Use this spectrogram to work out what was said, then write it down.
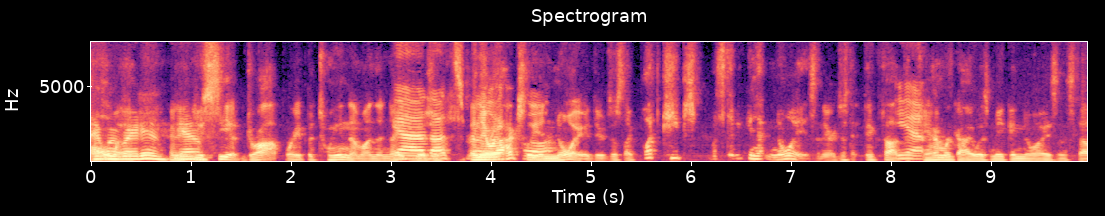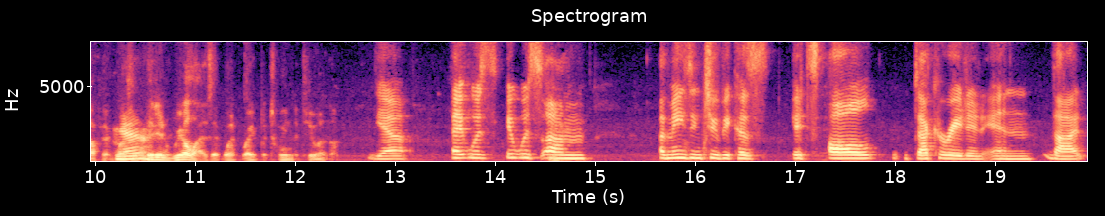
I hallway. went right in. and yeah. you see it drop right between them on the night yeah, vision. that's and they were actually cool. annoyed. They're just like, "What keeps? What's making that noise?" And they were just they thought Yeah. the camera guy was making noise and stuff. It wasn't. Yeah. They didn't realize it went right between the two of them. Yeah. It was it was um amazing too because it's all decorated in that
